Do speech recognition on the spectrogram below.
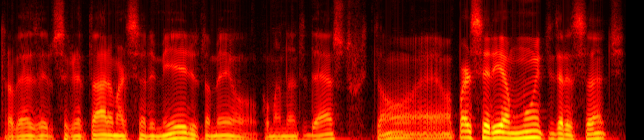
através do secretário Marcelo Emílio, também o comandante Destro. Então é uma parceria muito interessante.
